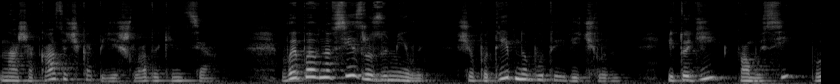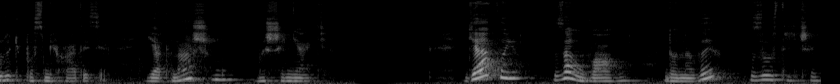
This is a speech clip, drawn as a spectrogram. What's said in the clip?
наша казочка підійшла до кінця. Ви, певно, всі зрозуміли, що потрібно бути вічливим. І тоді вам усі будуть посміхатися, як нашому мишеняті. Дякую за увагу. До нових зустрічей!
